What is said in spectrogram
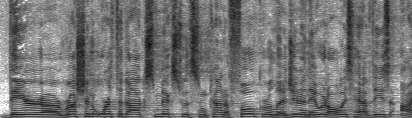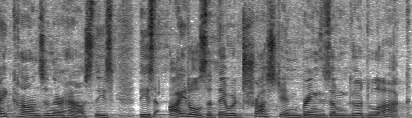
they're uh, Russian Orthodox mixed with some kind of folk religion, and they would always have these icons in their house, these, these idols that they would trust in, brings them good luck.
